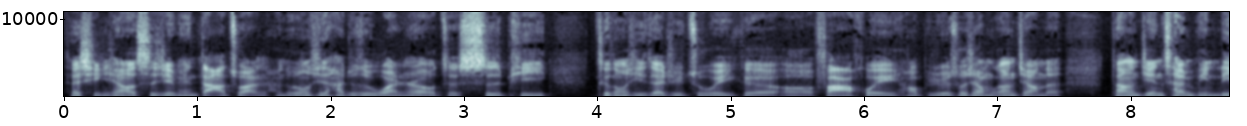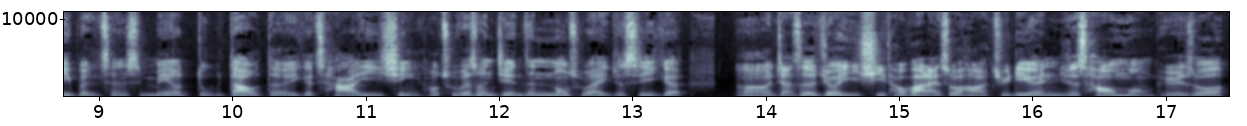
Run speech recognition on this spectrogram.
在形象的世界面打转，很多东西它就是围绕着四 P 这个东西再去做一个呃发挥。好，比如说像我们刚刚讲的，当你今天产品力本身是没有独到的一个差异性，好，除非说你今天真的弄出来就是一个。呃，假设就以洗头发来说哈，举例而言，你就超猛，比如说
